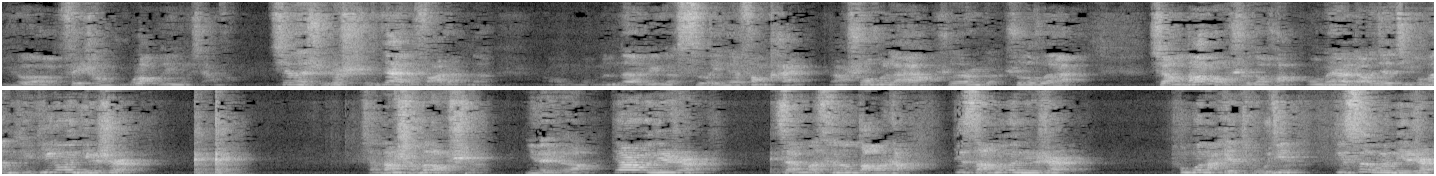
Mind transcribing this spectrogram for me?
一个非常古老的一种想法。现在随着时代的发展呢，啊，我们的这个思维应该放开啊。说回来啊，说点远，说得回来，想当老师的话，我们要了解几个问题。第一个问题是，想当什么老师？你得知道。第二个问题是，怎么才能当上？第三个问题是，通过哪些途径？第四个问题是，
